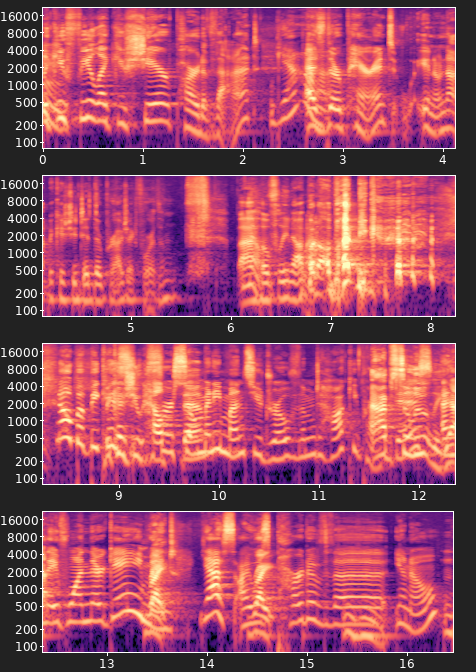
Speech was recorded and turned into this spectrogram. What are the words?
like you feel like you share part of that Mm-hmm. yeah as their parent, you know, not because you did their project for them. Uh, No. hopefully not, but but because but because, because you for helped so many months you drove them to hockey practice Absolutely, and yeah. they've won their game Right. and yes I Right. Mm-hmm. was part of the you know was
